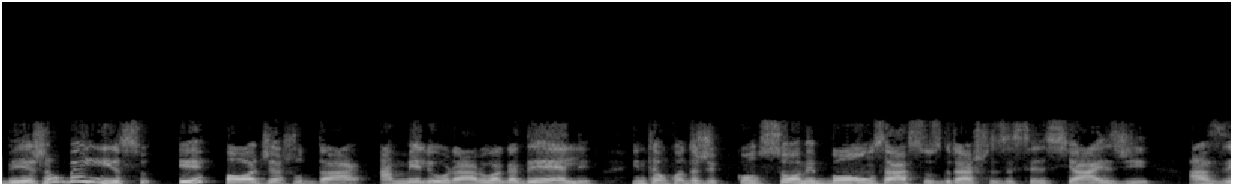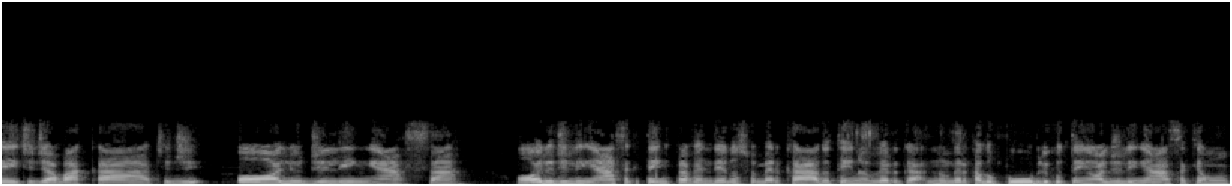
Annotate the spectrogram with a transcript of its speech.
Vejam bem isso. E pode ajudar a melhorar o HDL. Então, quando a gente consome bons ácidos graxos essenciais de azeite de abacate, de óleo de linhaça, óleo de linhaça que tem para vender no supermercado, tem no, no, mercado público, tem óleo de linhaça que é um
